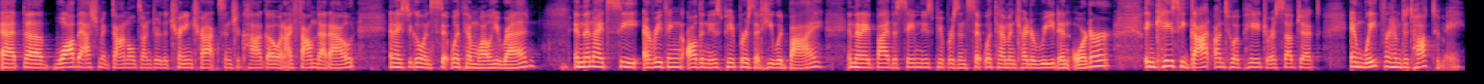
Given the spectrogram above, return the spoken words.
at the Wabash McDonald's under the train tracks in Chicago. And I found that out. And I used to go and sit with him while he read. And then I'd see everything, all the newspapers that he would buy. And then I'd buy the same newspapers and sit with him and try to read in order in case he got onto a page or a subject and wait for him to talk to me.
